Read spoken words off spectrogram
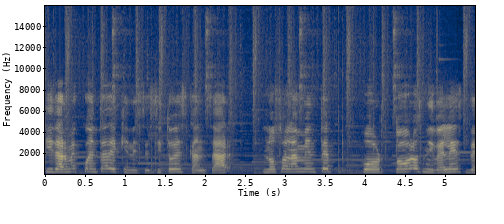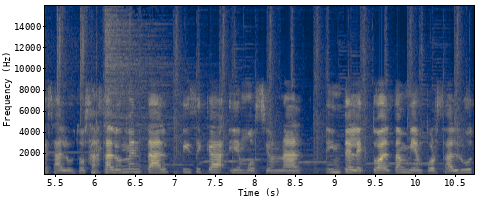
y darme cuenta de que necesito descansar no solamente por todos los niveles de salud, o sea, salud mental, física y emocional, intelectual también, por salud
